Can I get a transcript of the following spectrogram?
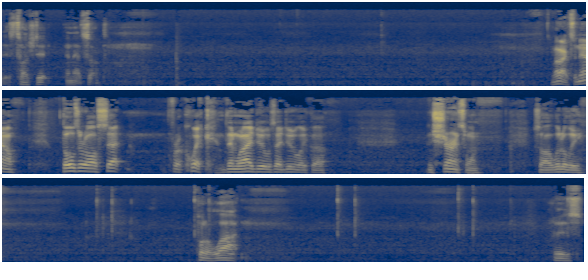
I just touched it and that sucked. Alright, so now those are all set for a quick. Then what I do is I do like a insurance one. So I'll literally put a lot Because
